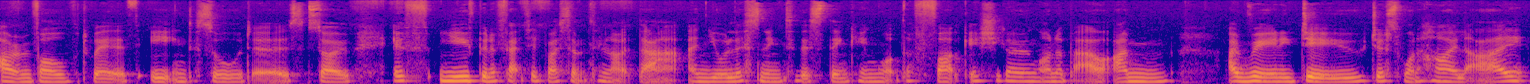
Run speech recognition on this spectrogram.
are involved with eating disorders. So, if you've been affected by something like that and you're listening to this thinking, what the fuck is she going on about? I'm I really do just want to highlight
